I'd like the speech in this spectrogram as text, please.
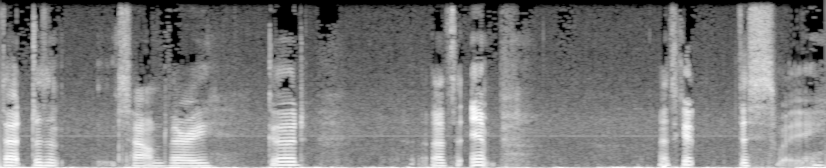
That doesn't sound very good. That's an imp. Let's get this way.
